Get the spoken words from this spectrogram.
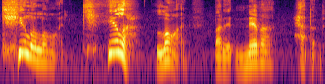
Killer line, killer line, but it never happened.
